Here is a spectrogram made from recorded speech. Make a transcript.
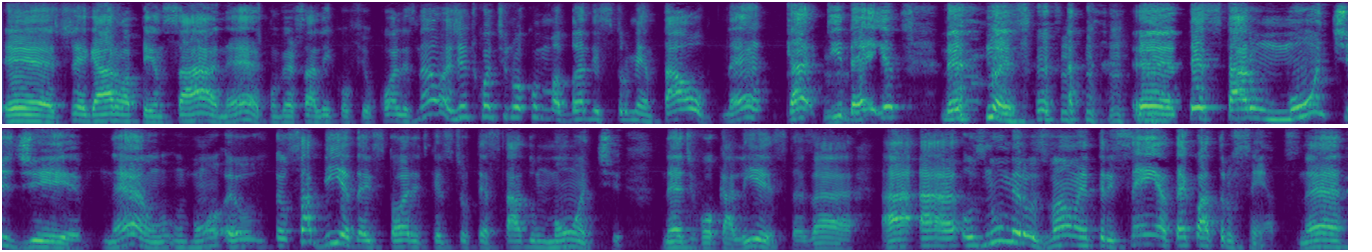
é, chegaram a pensar, né, conversar ali com o Phil Collins, não, a gente continua como uma banda instrumental, né, que hum. ideia, né, mas é, testaram um monte de, né, um, um, eu, eu sabia da história de que eles tinham testado um monte, né, de vocalistas, a, a, a, os números vão entre 100 até 400, né,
